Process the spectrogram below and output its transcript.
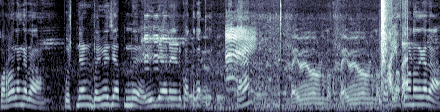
కుర్రోళ్ళం కదా. ఫస్ట్ నేను భయం వేసి చేస్తుంది. ఏం చేయాలి? ఏంటి? కొత్త కొత్త? భయమేమో ఉండదు. భయమేమో ఉండదు. కొత్త ఉండదు కదా.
